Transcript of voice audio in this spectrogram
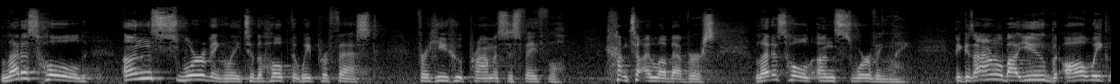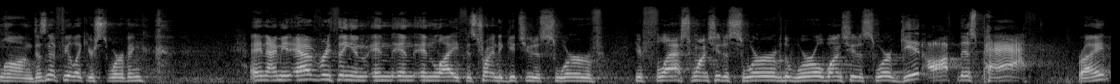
Let us hold unswervingly to the hope that we professed, for he who promised is faithful. T- I love that verse. Let us hold unswervingly. Because I don't know about you, but all week long, doesn't it feel like you're swerving? And I mean, everything in, in, in, life is trying to get you to swerve. Your flesh wants you to swerve. The world wants you to swerve. Get off this path, right?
